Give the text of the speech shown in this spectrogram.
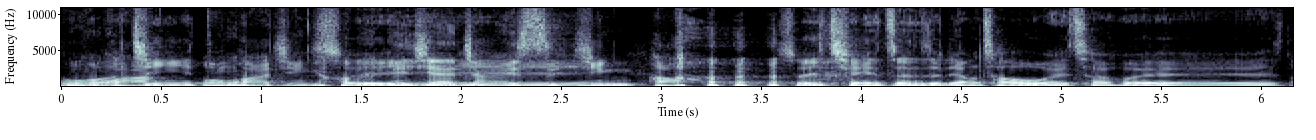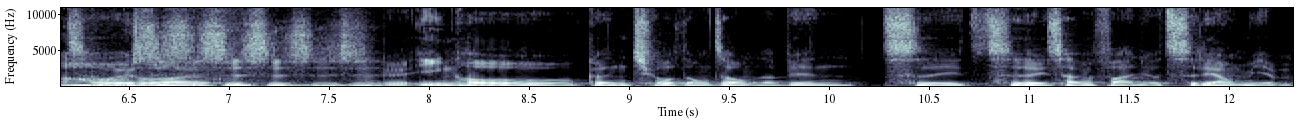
文华金，文华金。所以现在讲 S 已经好，所以前一阵子梁朝伟才会才会后来是是是是是，映后跟邱董在我们那边吃了吃了一餐饭，有吃凉面嘛？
